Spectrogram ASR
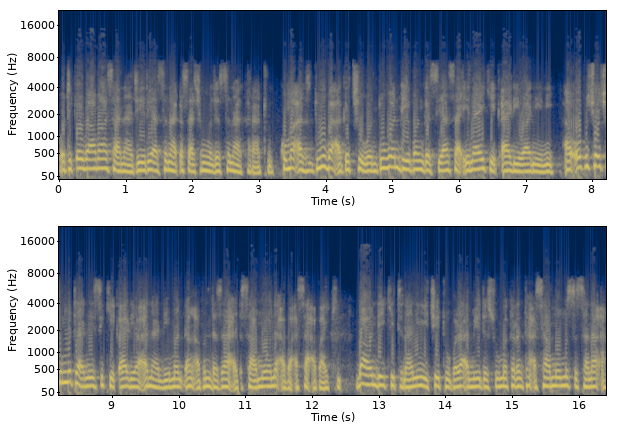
Wataƙil ba ma sa najeriya suna ƙasashen waje suna karatu. Kuma a duba a ga cewa duk wanda ya banga siyasa ina yake karewa ne ne a ofishoshin mutane suke karewa ana neman dan abin da za a samu wani abu a sa a baki. Ba wanda yake tunanin ya ce to bari a mai da su makaranta a samo musu sana'a.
